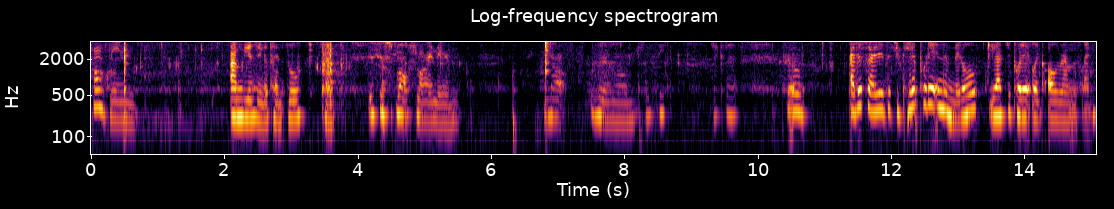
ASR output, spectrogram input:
something. I'm using a pencil because This is small slime and not um, something like that. so I decided that you can't put it in the middle. You have to put it like all around the slime,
